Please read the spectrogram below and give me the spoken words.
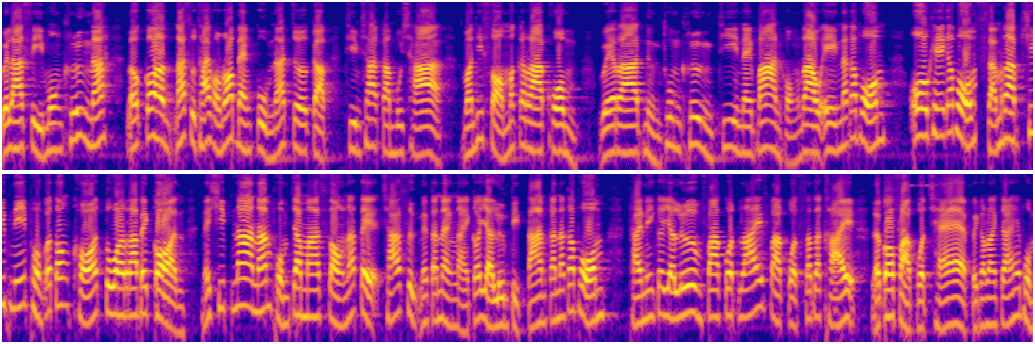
เวลา4โมงครึ่งนะ แล้วก็นัดสุดท้ายของรอบแบ่งกลุ่มนะ เจอกับทีมชาติกัมพูชา วันที่ 2 มกราคม เวลาหนึ่งทุ่มครึ่งที่ในบ้านของเราเองนะครับผม โอเคครับผมสำหรับคลิปนี้ผมก็ต้องขอตัวลาไปก่อน ในคลิปหน้านั้นผมจะมาส่องนักเตะช้าศึกในตำแหน่งไหนก็อย่าลืมติดตามกันนะครับผมท้ายนี้ก็อย่าลืมฝากกดไลค์ฝากกดซับสไครต์แล้วก็ฝากกดแชร์เป็นกำลังใจให้ผม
